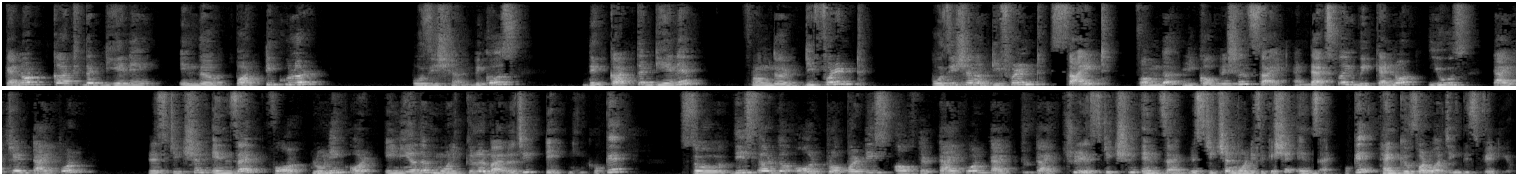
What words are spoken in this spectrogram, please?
cannot cut the DNA in the particular position because they cut the DNA from the different position or different site from the recognition site. And that's why we cannot use type 3 and type 1 restriction enzyme for cloning or any other molecular biology technique okay? So these are the all properties of the type 1 type 2 type 3 restriction enzyme restriction modification enzyme okay? Thank you for watching this video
